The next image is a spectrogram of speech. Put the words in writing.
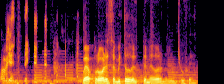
corriente. Voy a probar ese mito del tenedor en el enchufe. no,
